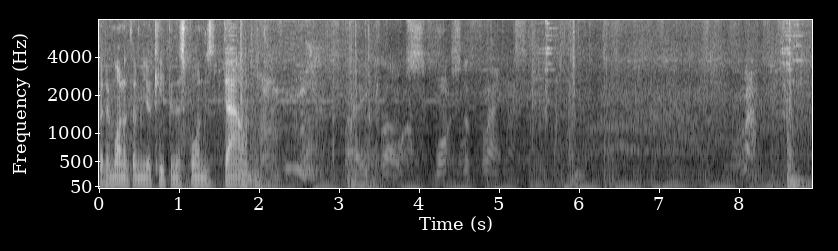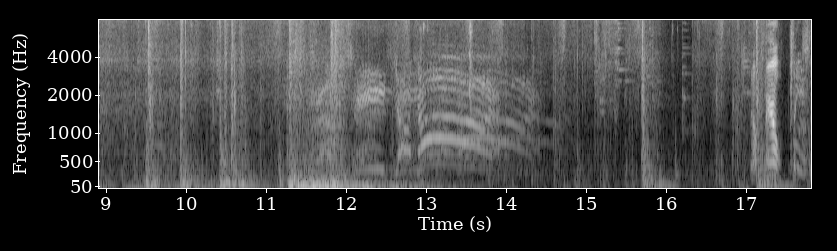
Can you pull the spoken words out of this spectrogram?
but in one of them, you're keeping the spawns down. Stay close. Watch the flanks. No, barrel, please.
